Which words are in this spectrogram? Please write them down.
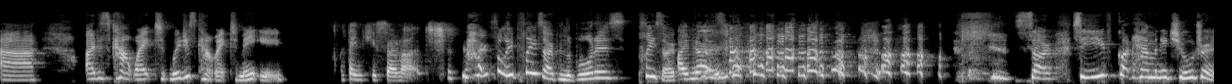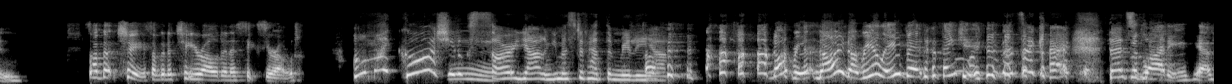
uh, I just can't wait to, we just can't wait to meet you. Thank you so much. Hopefully, please open the borders. Please open. I know. so, so you've got how many children? So I've got two. So I've got a two-year-old and a six-year-old. Oh my gosh, you mm. look so young. You must have had them really young. not really. No, not really. But thank you. That's okay. That's good lighting. Yeah.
